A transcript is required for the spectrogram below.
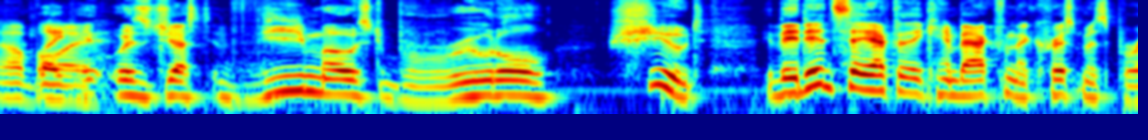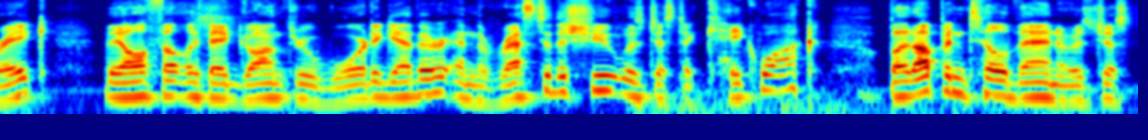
Oh, boy. Like, it was just the most brutal shoot. They did say after they came back from the Christmas break, they all felt like they'd gone through war together, and the rest of the shoot was just a cakewalk. But up until then, it was just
